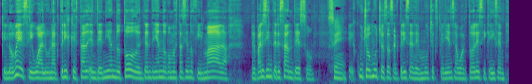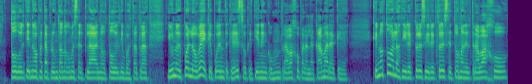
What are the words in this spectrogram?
que lo ves igual, una actriz que está entendiendo todo, entendiendo cómo está siendo filmada. Me parece interesante eso. Sí. Escucho mucho a esas actrices de mucha experiencia o actores y que dicen todo el tiempo está preguntando cómo es el plano, todo el tiempo está atrás. Y uno después lo ve, que pueden, que eso, que tienen como un trabajo para la cámara, que, que no todos los directores y directores se toman el trabajo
